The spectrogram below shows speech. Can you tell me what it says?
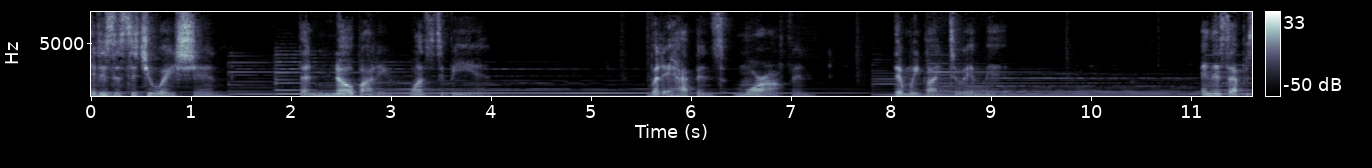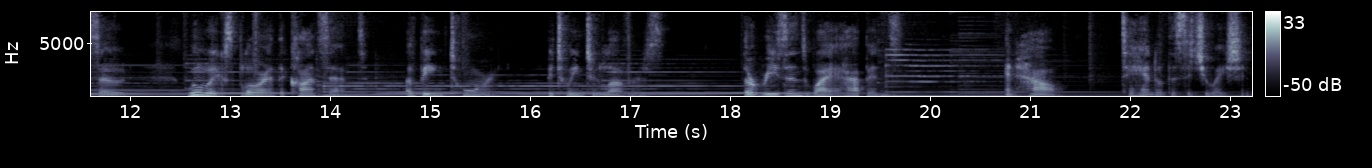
It is a situation that nobody wants to be in, but it happens more often than we'd like to admit. In this episode, we will explore the concept of being torn between two lovers, the reasons why it happens, and how to handle the situation.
